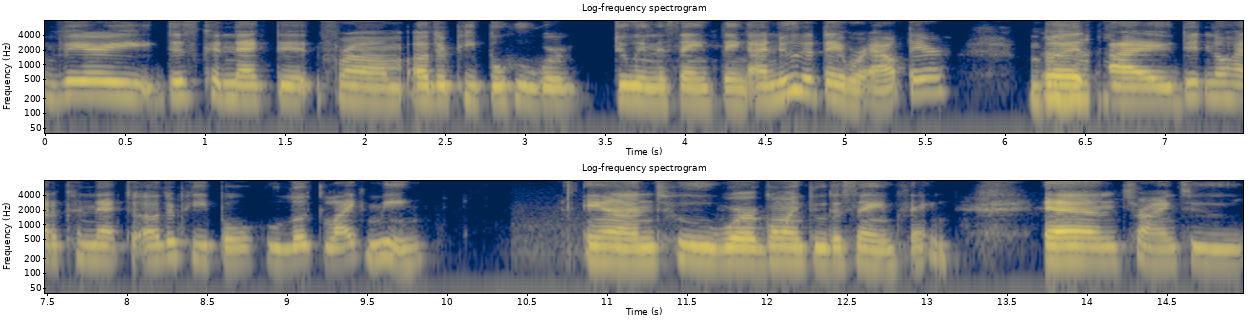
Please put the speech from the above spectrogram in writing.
very disconnected from other people who were doing the same thing i knew that they were out there but mm-hmm. i didn't know how to connect to other people who looked like me and who were going through the same thing and trying to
